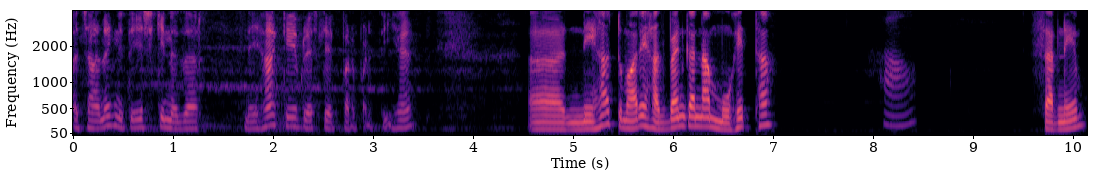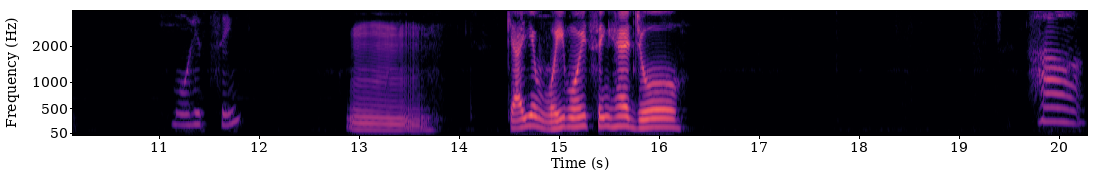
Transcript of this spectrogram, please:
अचानक नितेश की नज़र नेहा के ब्रेसलेट पर पड़ती है। अ, नेहा तुम्हारे हस्बैंड का नाम मोहित था? हाँ। सरनेम? मोहित सिंह। हम्म, क्या ये वही मोहित सिंह है जो हाँ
